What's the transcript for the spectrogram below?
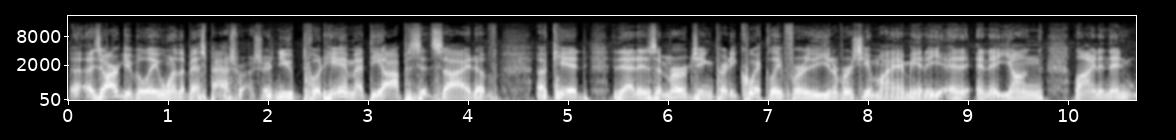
uh, arguably one of the best pass rushers, and you put him at the opposite side of a kid that is emerging pretty quickly for the University of Miami and a, and a young line, and then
